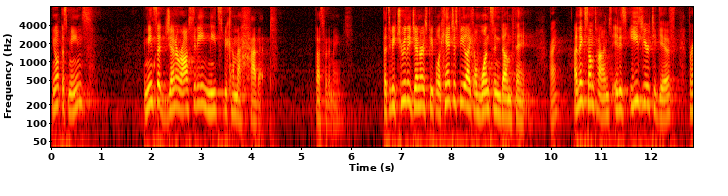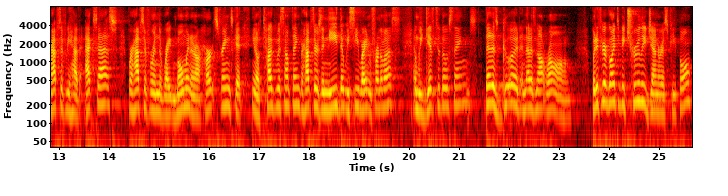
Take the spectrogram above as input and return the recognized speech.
you know what this means? It means that generosity needs to become a habit. That's what it means. That to be truly generous people, it can't just be like a once and done thing, right? I think sometimes it is easier to give Perhaps if we have excess, perhaps if we're in the right moment and our heartstrings get, you know, tugged with something, perhaps there's a need that we see right in front of us and we give to those things. That is good and that is not wrong. But if you're going to be truly generous people,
